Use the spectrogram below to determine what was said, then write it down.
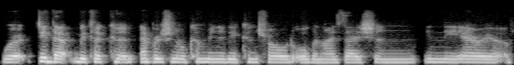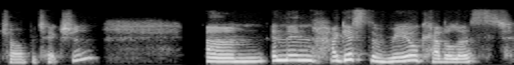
work did that with a co- Aboriginal community controlled organisation in the area of child protection. Um, and then I guess the real catalyst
